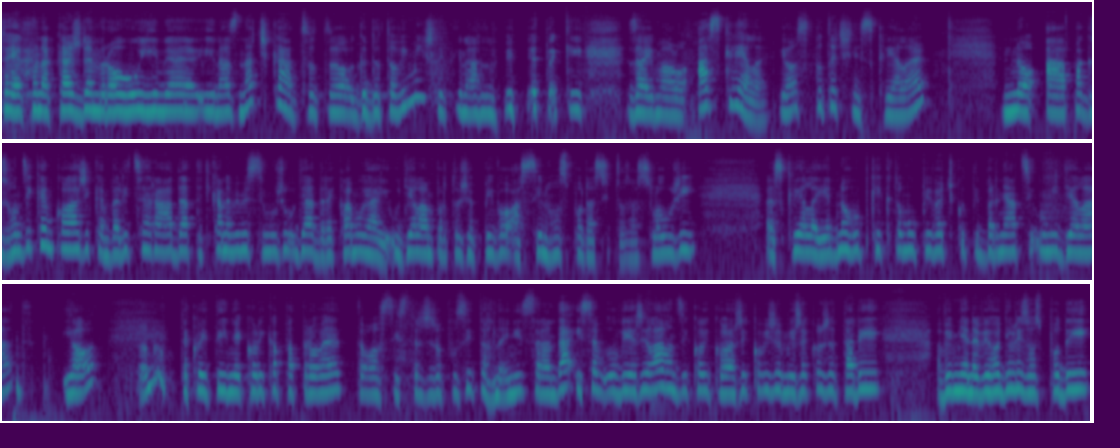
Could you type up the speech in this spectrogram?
to je jako na každém rohu jiné, jiná značka. Co to, kdo to vymýšlí, ty názvy mě taky zajímalo. A skvěle, jo, skutečně skvěle. No a pak s Honzikem Koláříkem velice ráda, teďka nevím, jestli můžu udělat reklamu, já ji udělám, protože pivo a syn hospoda si to zaslouží. Skvěle jednohubky k tomu pivečku ty brňáci umí dělat, jo? Ano. Takový ty několika patrové, to si strč do pusy, to není sranda. I jsem uvěřila Honzikovi Koláříkovi, že mi řekl, že tady, aby mě nevyhodili z hospody,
